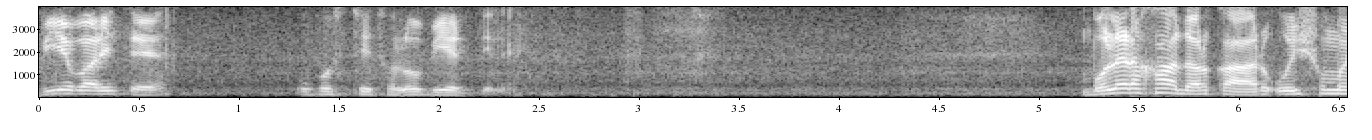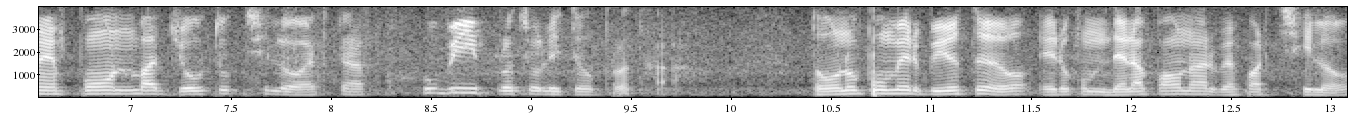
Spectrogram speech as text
বিয়ে বাড়িতে উপস্থিত হলো বিয়ের দিনে। বলে রাখা দরকার, ওই সময়ে পণ বা যৌতুক ছিল একটা খুবই প্রচলিত প্রথা। তো অনুপমের বিয়েতেও এরকম দেনা পাওনার ব্যাপার ছিল।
